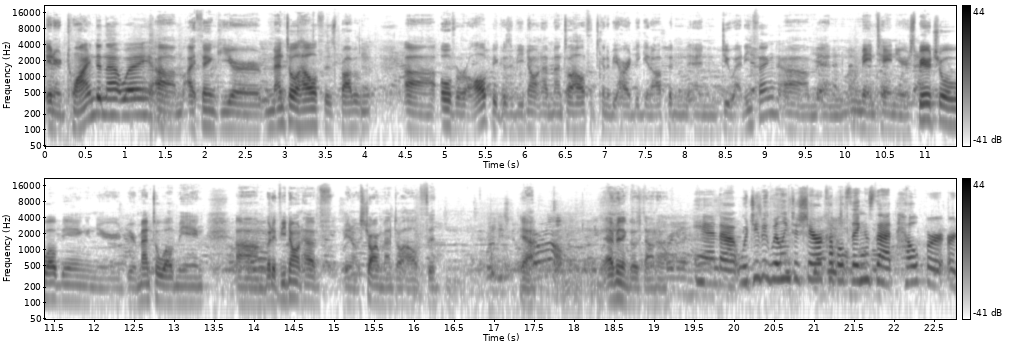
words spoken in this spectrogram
intertwined in that way. Um, I think your mental health is probably uh, overall because if you don't have mental health, it's going to be hard to get up and, and do anything um, and maintain your spiritual well-being and your, your mental well-being. Um, but if you don't have you know strong mental health, it, yeah, everything goes downhill. And uh, would you be willing to share a couple things that help or, or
